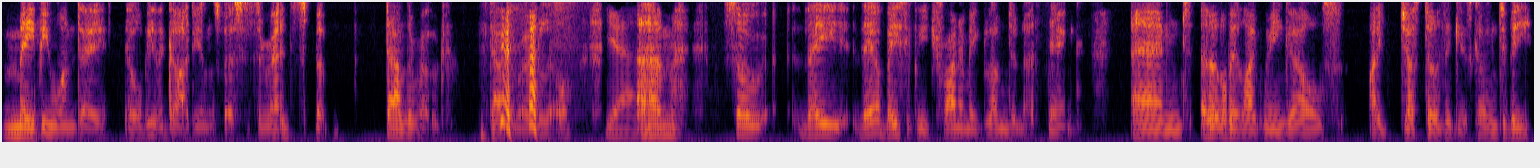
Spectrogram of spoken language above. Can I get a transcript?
maybe one day it will be the Guardians versus the Reds, but down the road, down the road a little. yeah. Um, so they they are basically trying to make London a thing, and a little bit like Mean Girls, I just don't think it's going to be.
